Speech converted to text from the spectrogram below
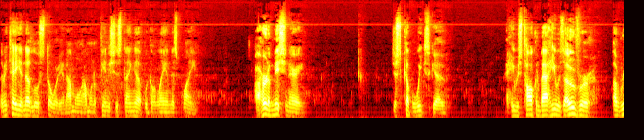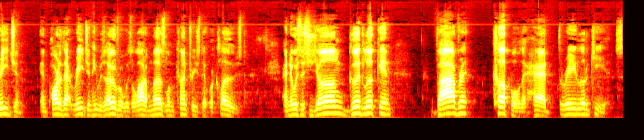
Let me tell you another little story, and I'm going I'm to finish this thing up. We're going to land this plane. I heard a missionary just a couple weeks ago. He was talking about he was over a region and part of that region he was over was a lot of Muslim countries that were closed. And there was this young, good looking, vibrant couple that had three little kids.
